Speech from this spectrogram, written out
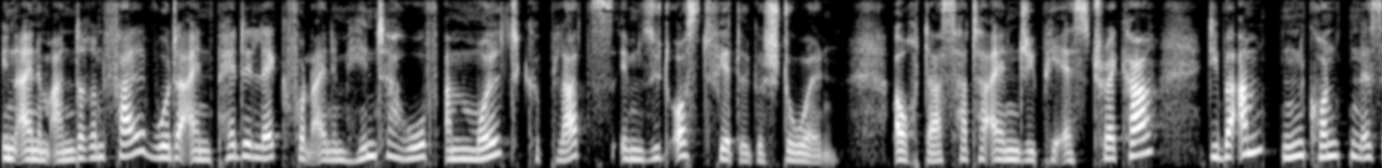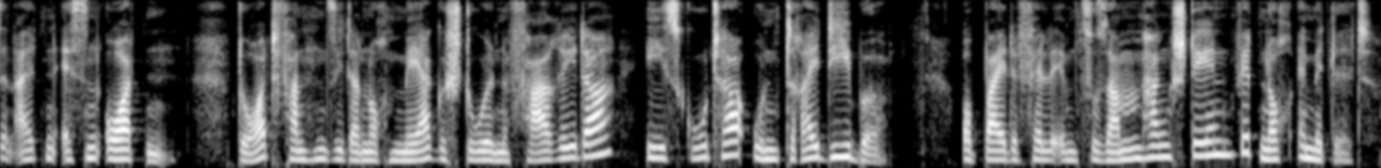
In einem anderen Fall wurde ein Pedelec von einem Hinterhof am Moltkeplatz im Südostviertel gestohlen. Auch das hatte einen GPS-Tracker. Die Beamten konnten es in Altenessen orten. Dort fanden sie dann noch mehr gestohlene Fahrräder, E-Scooter und drei Diebe. Ob beide Fälle im Zusammenhang stehen, wird noch ermittelt.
